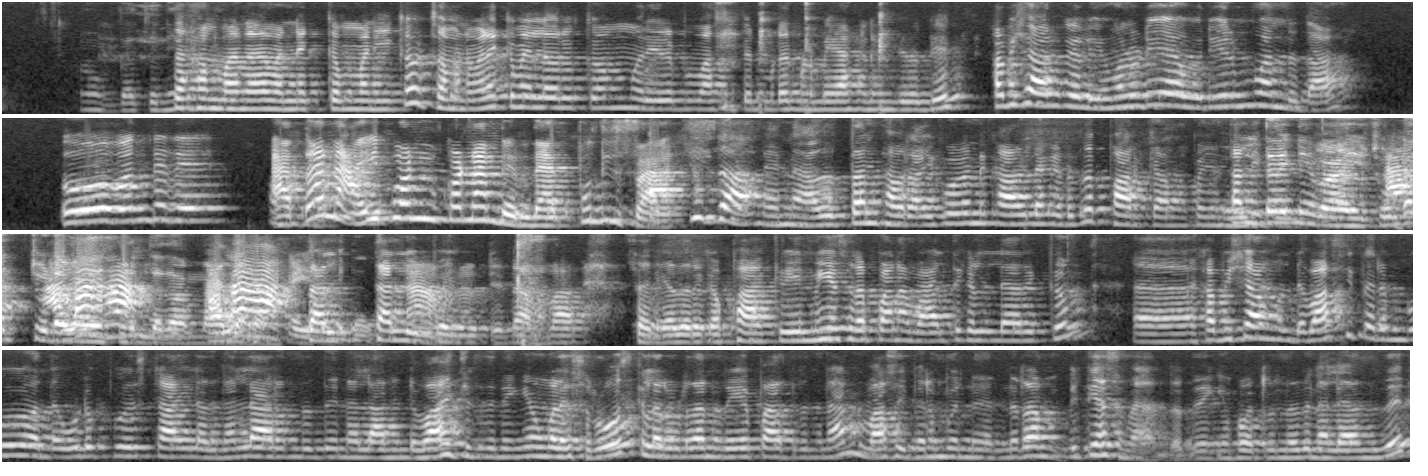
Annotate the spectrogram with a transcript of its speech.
சகமான வணக்கம் மணிக்கா உற்சாகமான வணக்கம் எல்லோருக்கும் ஒரு இரவு வாசிப்பெருமுடன் முழுமையாக இணைந்திருது அபிஷா அவர்கள் உங்களுடைய ஒரு எறும்பு வந்ததா ஓ வந்தது அதான் ஐபோன் கொண்டாந்து இருந்தார் புதுசா. இதுதான் என்ன அதுதான் அவர் ஐபோன் காதல கிடந்து பார்க்காம கொஞ்சம் தள்ளி தள்ளி. போய் விட்டுட்டான் வா சரி அதற்கு பார்க்கிறேன். மிக சிறப்பான வாழ்த்துக்கள் எல்லாருக்கும். கபிஷா உங்களோட வாசி பெரும்பு அந்த உடுப்பு ஸ்டைல் அது நல்லா இருந்தது நல்லா நின்று வாய்ச்சிருந்தீங்க உங்களை ரோஸ் கலரோட தான் நிறைய பார்த்துருந்தேன் நான். வாசி பெரும்பு நிறம் வித்தியாசமாக இருந்தது. நீங்கள் போட்டிருந்தது நல்லா இருந்தது.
